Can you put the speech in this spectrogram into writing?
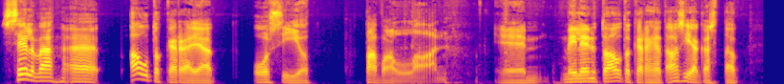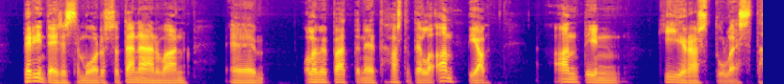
Selvä. Äh, autokäräjä osio tavallaan. Meillä ei nyt ole autokäräjät asiakasta perinteisessä muodossa tänään, vaan olemme päättäneet haastatella Anttia Antin kiirastulesta.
